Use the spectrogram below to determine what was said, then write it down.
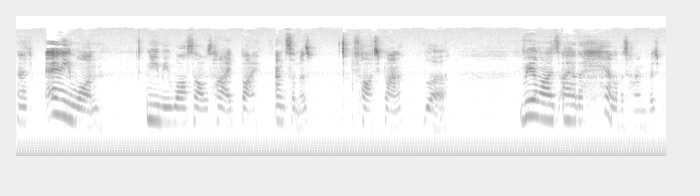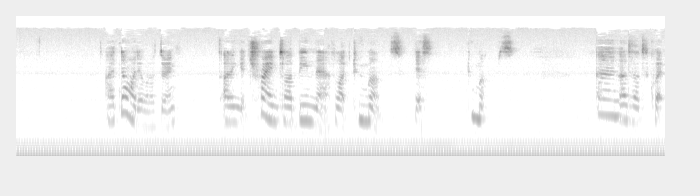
And if anyone knew me whilst I was hired by Ann Summers, party planner, blur, realised I had a hell of a time of it. I had no idea what I was doing. I didn't get trained till I'd been there for like two months. Yes, two months. And I decided to quit,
